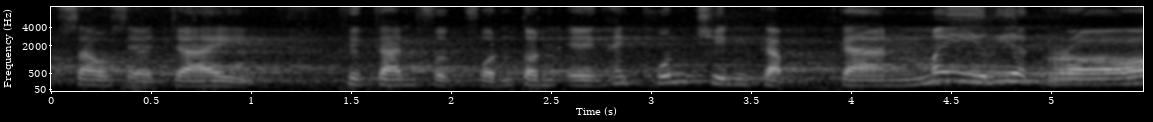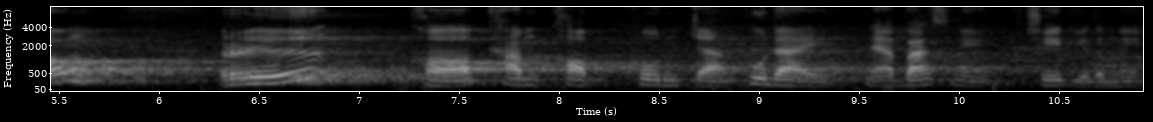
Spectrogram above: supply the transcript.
กเศร้าเสียใจ คือการฝึกฝนตนเองให้คุ้นชินกับการไม่เรียกร้อง หรือขอคำขอบคุณจากผู้ใดเนี่ยบัสนี่ชีตอยู่ตรงนี้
